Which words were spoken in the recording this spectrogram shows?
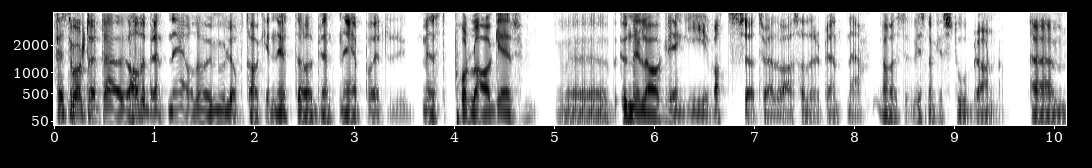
festivalteltet hadde brent ned, og det var umulig å få tak i nytt. Det hadde brent ned på, mest på lager. uh, under lagring i Vadsø, tror jeg det var, så hadde det brent ned. Visstnok en stor brann. Um,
